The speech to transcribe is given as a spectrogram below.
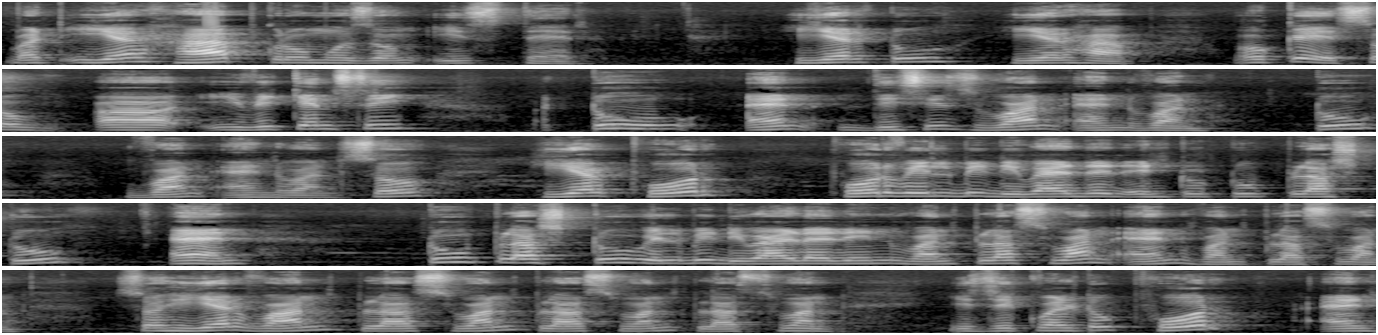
But here half chromosome is there. Here two here half. Okay? So uh, we can see 2 and this is 1 and 1 2 1 and 1 so here 4 4 will be divided into 2 plus 2 and 2 plus 2 will be divided in 1 plus 1 and 1 plus 1 so here 1 plus 1 plus 1 plus 1 is equal to 4 and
